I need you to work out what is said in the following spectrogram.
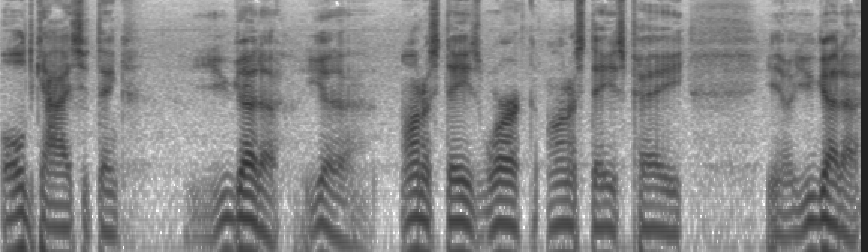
old guys who think you gotta, you gotta honest day's work, honest day's pay. You know, you gotta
